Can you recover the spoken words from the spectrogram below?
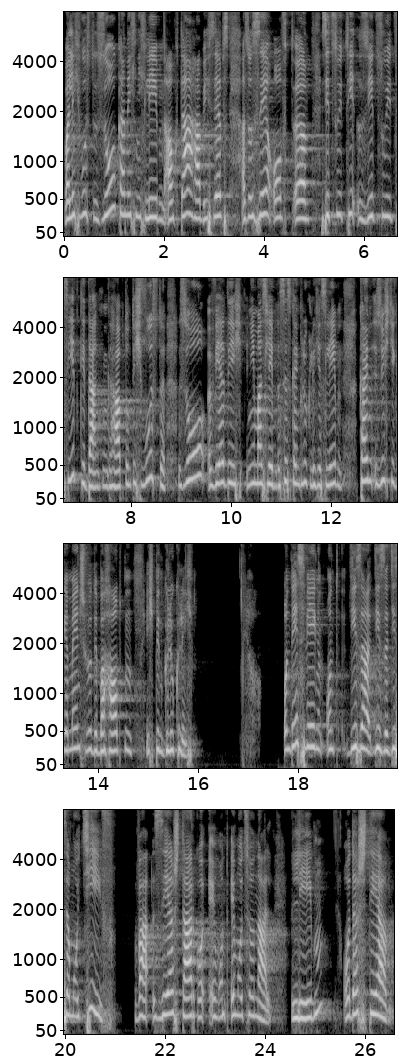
weil ich wusste, so kann ich nicht leben. Auch da habe ich selbst also sehr oft äh, Suizidgedanken gehabt und ich wusste, so werde ich niemals leben. Das ist kein glückliches Leben. Kein süchtiger Mensch würde behaupten, ich bin glücklich. Und deswegen, und dieser, dieser, dieser Motiv war sehr stark und emotional. Leben oder sterben.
